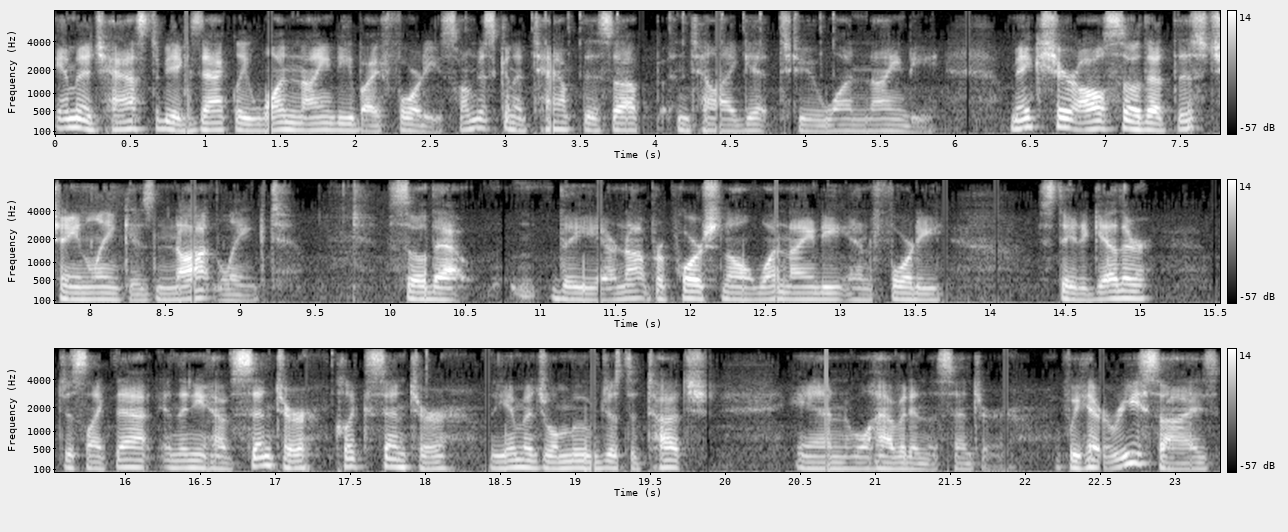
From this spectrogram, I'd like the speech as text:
image has to be exactly 190 by 40 so I'm just going to tap this up until I get to 190 Make sure also that this chain link is not linked so that they are not proportional 190 and 40 stay together just like that. And then you have center click center. The image will move just a touch and we'll have it in the center. If we hit resize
